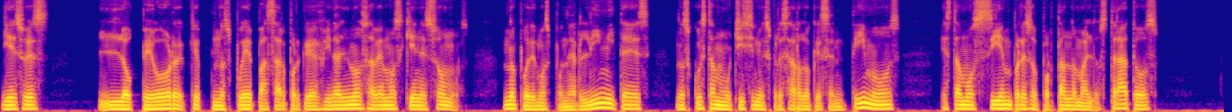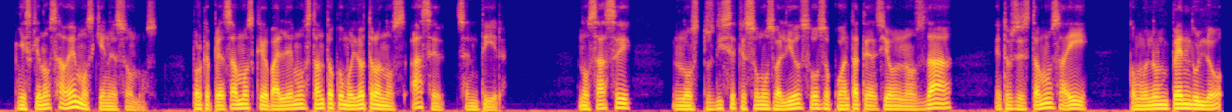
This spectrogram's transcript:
Y eso es lo peor que nos puede pasar porque al final no sabemos quiénes somos. No podemos poner límites, nos cuesta muchísimo expresar lo que sentimos, estamos siempre soportando malos tratos. Y es que no sabemos quiénes somos, porque pensamos que valemos tanto como el otro nos hace sentir. Nos hace nos, dice que somos valiosos o cuánta atención nos da. Entonces estamos ahí, como en un péndulo,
